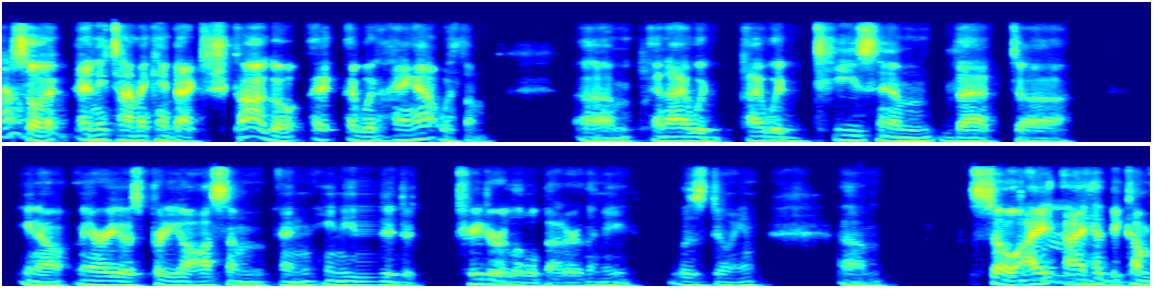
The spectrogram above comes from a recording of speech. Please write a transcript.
Oh, so anytime I came back to Chicago, I, I would hang out with them, um, and I would I would tease him that uh, you know, Mary was pretty awesome and he needed to treat her a little better than he was doing. Um, so mm-hmm. I, I had become,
